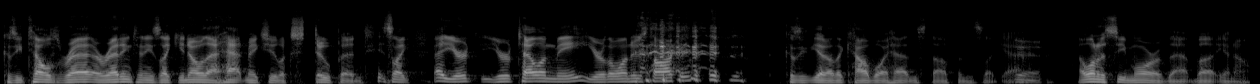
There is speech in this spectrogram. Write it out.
Because he tells Red Reddington, he's like, you know, that hat makes you look stupid. He's like, hey, you're you're telling me you're the one who's talking, because you know the cowboy hat and stuff, and it's like, yeah, yeah, I wanted to see more of that, but you know,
